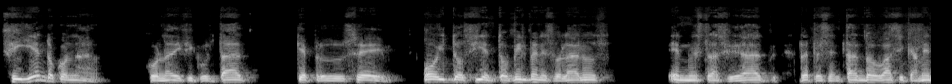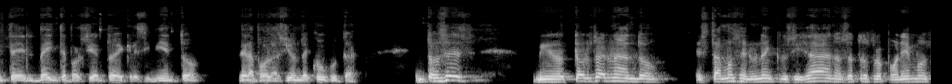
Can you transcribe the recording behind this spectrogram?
siguiendo con la, con la dificultad que produce hoy 200 mil venezolanos en nuestra ciudad, representando básicamente el 20% de crecimiento de la población de Cúcuta. Entonces, mi doctor Fernando, estamos en una encrucijada, nosotros proponemos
